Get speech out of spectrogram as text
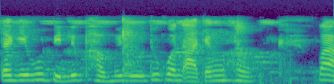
ตะกี้พูดผิดหรือเปล่าไม่รู้ทุกคนอาจจะงง ว่า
